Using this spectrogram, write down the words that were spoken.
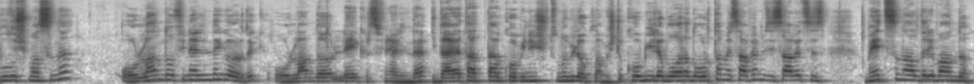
buluşmasını Orlando finalinde gördük. Orlando Lakers finalinde. Hidayet hatta Kobe'nin şutunu bloklamıştı. Kobe ile bu arada orta mesafemiz isabetsiz. Madison aldı reboundu.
